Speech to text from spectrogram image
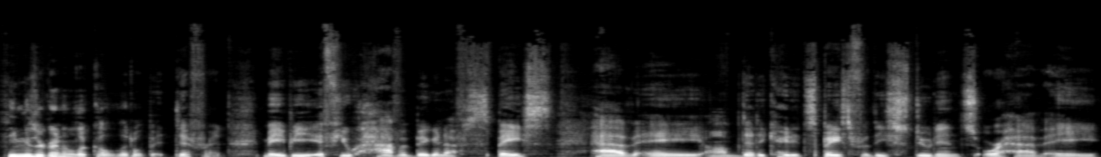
things are going to look a little bit different. Maybe if you have a big enough space, have a um, dedicated space for these students or have a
